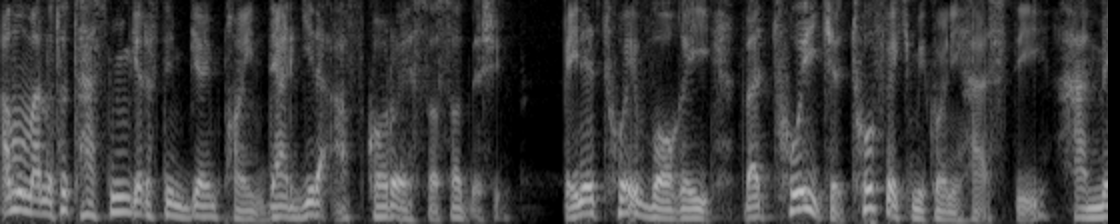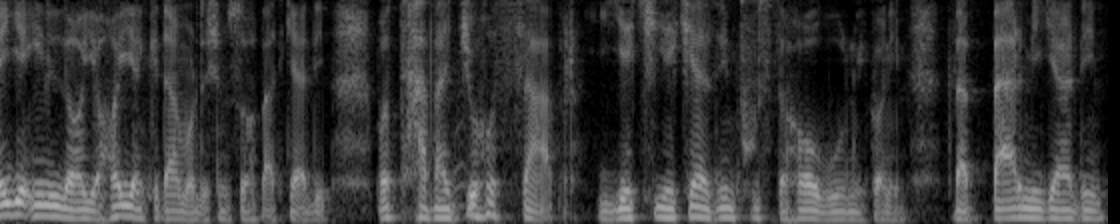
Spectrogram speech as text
اما من و تو تصمیم گرفتیم بیایم پایین. درگیر افکار و احساسات بشیم. بین توی واقعی و تویی که تو فکر می‌کنی هستی همه این لایه هایی که در موردشون صحبت کردیم. با توجه و صبر یکی یکی از این پوسته ها عبور می‌کنیم و برمیگردیم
